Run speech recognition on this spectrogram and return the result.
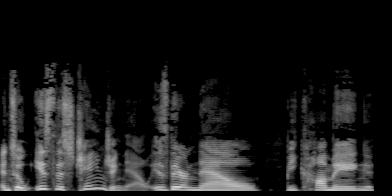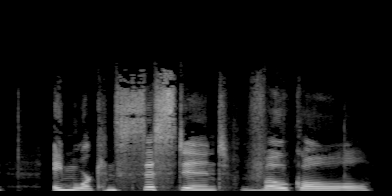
And so is this changing now? Is there now becoming a more consistent, vocal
